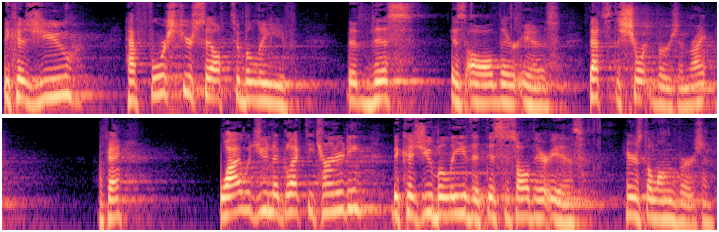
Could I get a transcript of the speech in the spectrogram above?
Because you have forced yourself to believe that this is all there is. That's the short version, right? Okay? Why would you neglect eternity? Because you believe that this is all there is. Here's the long version.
